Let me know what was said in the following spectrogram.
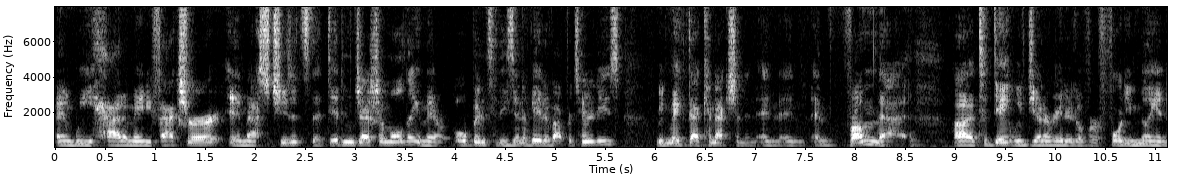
and we had a manufacturer in Massachusetts that did injection molding, and they're open to these innovative opportunities, we'd make that connection. And, and, and, and from that, Uh, to date, we've generated over $40 million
